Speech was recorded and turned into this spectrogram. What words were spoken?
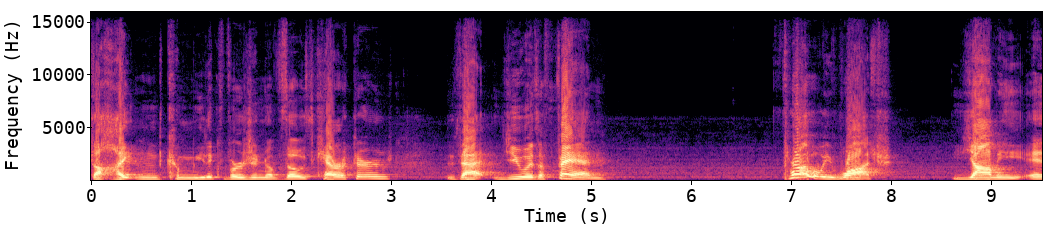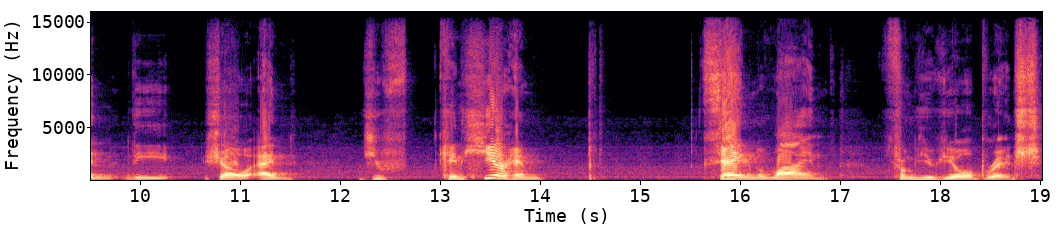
the heightened comedic version of those characters that you as a fan probably watch Yami in the show, and you f- can hear him saying the lines from Yu-Gi-Oh! Abridged.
